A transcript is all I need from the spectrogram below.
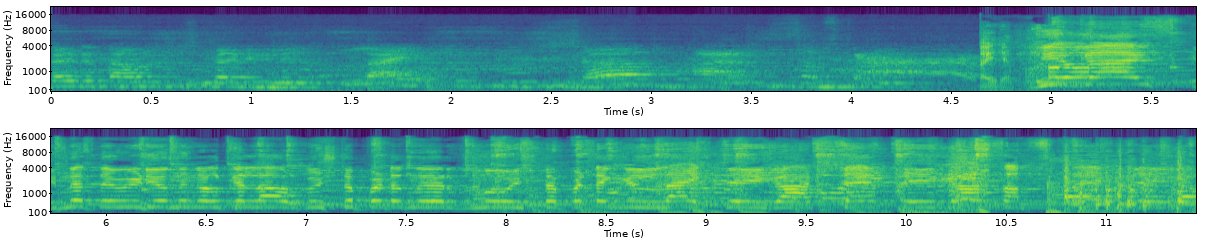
വീഡിയോ നിങ്ങൾക്ക് ഇഷ്ടമായിട്ടുണ്ടാവും like, ഷെയർ ആൻഡ് സബ്സ്ക്രൈബ് ഇന്നത്തെ വീഡിയോ നിങ്ങൾക്ക് എല്ലാവർക്കും ഇഷ്ടപ്പെട്ടെന്ന് കരുതുന്നു. ഇഷ്ടപ്പെട്ടെങ്കിൽ ലൈക്ക് ചെയ്യുക ഷെയർ ചെയ്യുക സബ്സ്ക്രൈബ് ചെയ്യുക.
